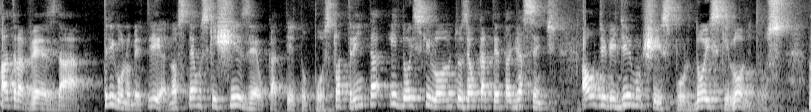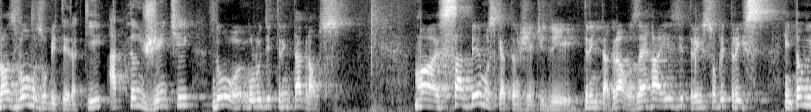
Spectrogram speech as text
através da trigonometria, nós temos que x é o cateto oposto a 30 e 2 km é o cateto adjacente. Ao dividirmos x por 2 km, nós vamos obter aqui a tangente do ângulo de 30 graus. Mas sabemos que a tangente de 30 graus é raiz de 3 sobre 3. Então,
